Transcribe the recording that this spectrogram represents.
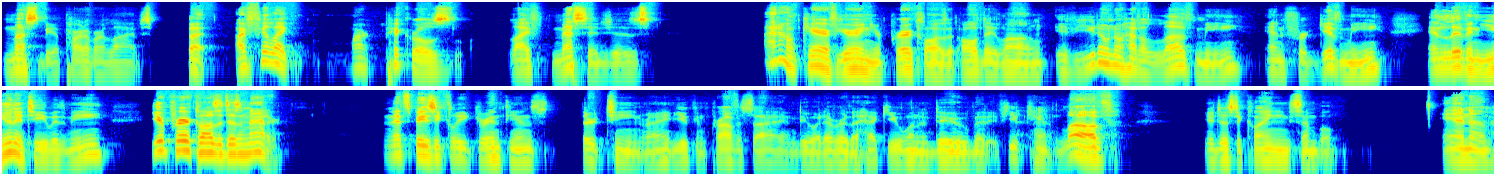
must be a part of our lives. But I feel like Mark Pickerill's life message is I don't care if you're in your prayer closet all day long. If you don't know how to love me and forgive me and live in unity with me, your prayer closet doesn't matter. And that's basically Corinthians 13, right? You can prophesy and do whatever the heck you want to do, but if you can't love, you're just a clanging cymbal. And um,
